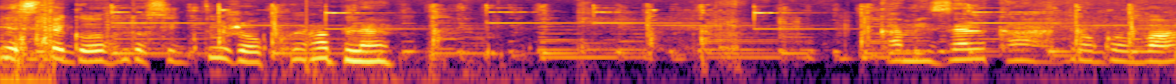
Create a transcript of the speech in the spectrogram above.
jest tego dosyć dużo. Kable, kamizelka drogowa,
